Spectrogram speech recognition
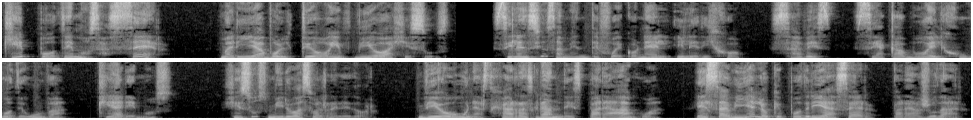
¿Qué podemos hacer? María volteó y vio a Jesús. Silenciosamente fue con él y le dijo Sabes, se acabó el jugo de uva. ¿Qué haremos? Jesús miró a su alrededor. Vio unas jarras grandes para agua. Él sabía lo que podría hacer para ayudar.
